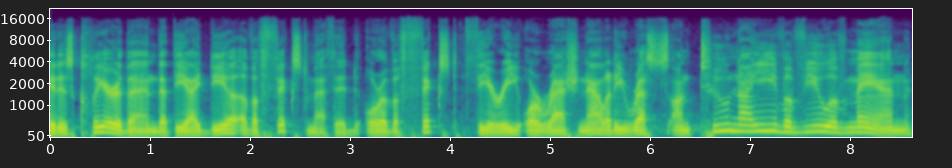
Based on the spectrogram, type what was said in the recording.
It is clear then that the idea of a fixed method or of a fixed theory or rationality rests on too naive a view of man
